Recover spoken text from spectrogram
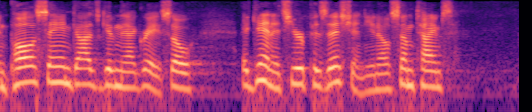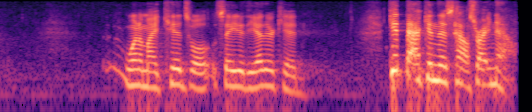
And Paul is saying God's given that grace. So, again, it's your position. You know, sometimes one of my kids will say to the other kid, Get back in this house right now.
